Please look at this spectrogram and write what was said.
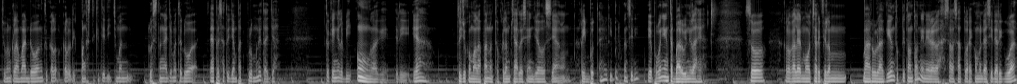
cuman kelamaan doang tuh kalau kalau dipangkas dikit jadi cuman dua setengah jam atau dua eh, apa satu jam 40 menit aja. Itu kayaknya lebih ung lagi. Jadi ya 7,8 untuk film Charles Angels yang ribut eh ribut bukan sini ya pokoknya yang terbaru inilah ya. So kalau kalian mau cari film baru lagi untuk ditonton ini adalah salah satu rekomendasi dari gua.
